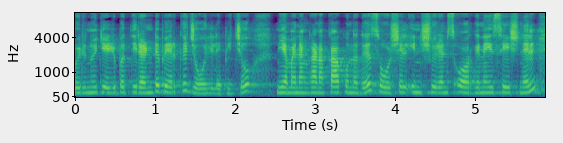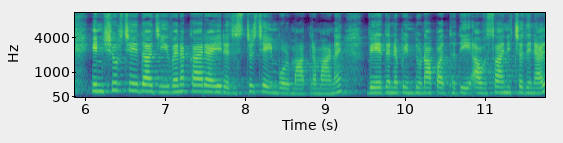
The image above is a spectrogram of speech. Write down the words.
ഒരുന്നൂറ്റി എഴുപത്തിരണ്ട് പേർക്ക് ജോലി ലഭിച്ചു. നിയമനം കണക്കാക്കുന്നത് സോഷ്യൽ ഇൻഷുറൻസ് ഓർഗനൈസേഷനിൽ ഇൻഷുർ ചെയ്ത ജീവനക്കാരായി രജിസ്റ്റർ ചെയ്യുമ്പോൾ മാത്രമാണ്. വേതന പിന്തുണ പദ്ധതി അവസാനിച്ചതിനാൽ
